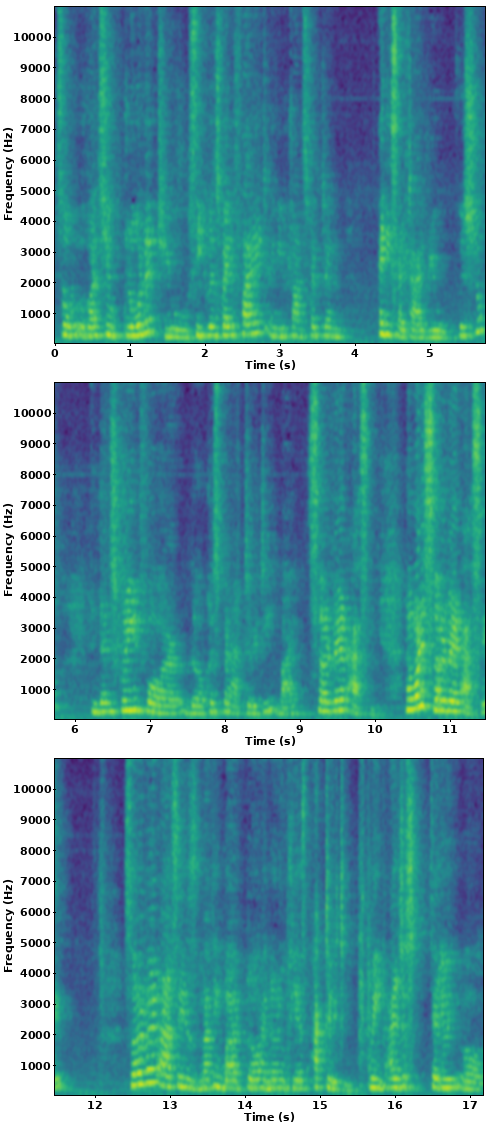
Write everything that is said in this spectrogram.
So once you clone it, you sequence verify it, and you transfect in any cell type you wish to, and then screen for the CRISPR activity by Surveyor assay. Now what is Surveyor assay? Surveyor assay is nothing but uh, endonuclease activity. I mean, I'll just tell you uh,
